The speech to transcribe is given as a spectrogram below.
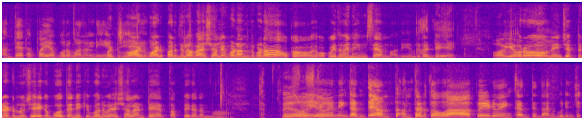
అంతే తప్ప ఎవరు మనల్ని వాడి వాడి పరిధిలో వేషాలు ఇవ్వడం అనేది కూడా ఒక ఒక విధమైన హింసే అమ్మా అది. ఎందుకంటే ఎవరో నేను చెప్పినట్టు నువ్వు చేయకపోతే నీకు ఇవ్వని వేషాలు అంటే అది తప్పే కదమ్మా. తప్పే ఏమైనా ఇంకంతే అంత అంతటితో ఆపేయడమే ఇంకంతే దాని గురించి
